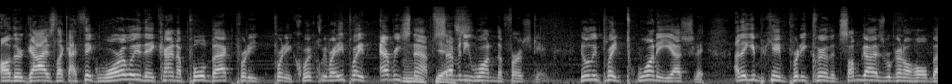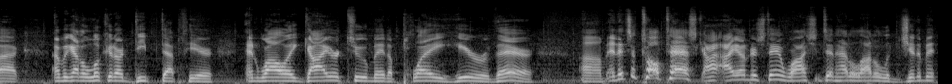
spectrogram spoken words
other guys like I think Worley, they kind of pulled back pretty pretty quickly. Right, he played every mm, snap, yes. seventy one the first game. He only played twenty yesterday. I think it became pretty clear that some guys were going to hold back, and we got to look at our deep depth here. And while a guy or two made a play here or there. Um, and it's a tall task. I, I understand Washington had a lot of legitimate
